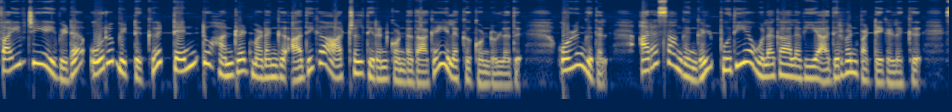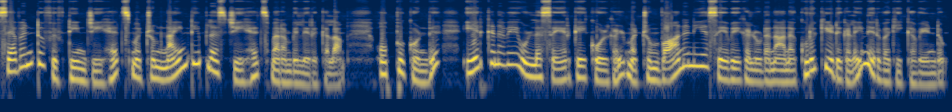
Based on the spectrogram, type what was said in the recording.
ஃபைவ் ஜியை விட ஒரு பிட்டுக்கு டென் டு ஹண்ட்ரட் மடங்கு அதிக ஆற்றல் திறன் கொண்டதாக இலக்கு கொண்டுள்ளது. ஒழுங்குதல். அரசாங்கங்கள் புதிய உலகளவிய அதிர்வெண் பட்டைகளுக்கு செவன் டு ஃபிஃப்டீன் ஜிஹெச் மற்றும் நைன்டி பிளஸ் ஜிஹெச் வரம்பில் இருக்கலாம். ஒப்புக்கொண்டு ஏற்கனவே உள்ள செயற்கைக்கோள்கள் மற்றும் வானனிய சேவைகளுடனான குறுக்கீடுகளை நிர்வகிக்க வேண்டும்.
